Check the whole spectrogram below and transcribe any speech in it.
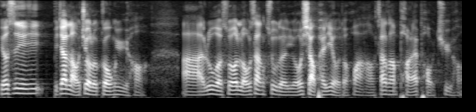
尤其比较老旧的公寓，哈，啊，如果说楼上住的有小朋友的话，哈，常常跑来跑去，哈，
